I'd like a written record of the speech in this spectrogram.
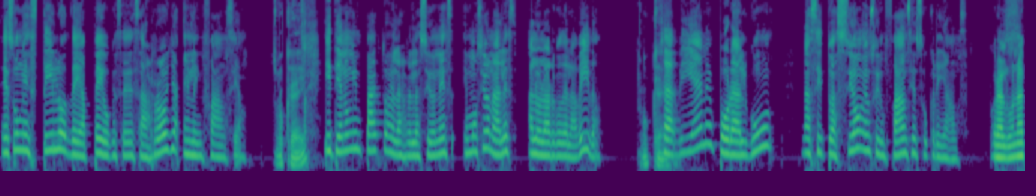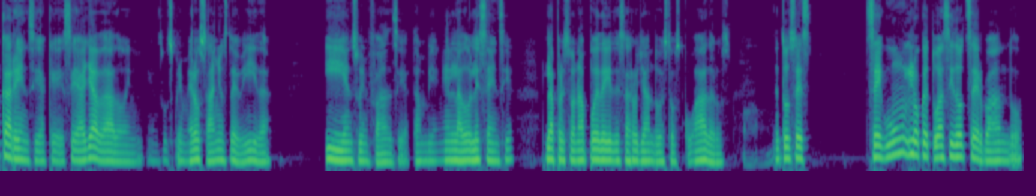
es un estilo de apego que se desarrolla en la infancia Ok, y tiene un impacto en las relaciones emocionales a lo largo de la vida. Ok. O sea, viene por alguna situación en su infancia, en su crianza. Por alguna carencia que se haya dado en, en sus primeros años de vida y en su infancia, también en la adolescencia, la persona puede ir desarrollando estos cuadros. Entonces, según lo que tú has ido observando,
